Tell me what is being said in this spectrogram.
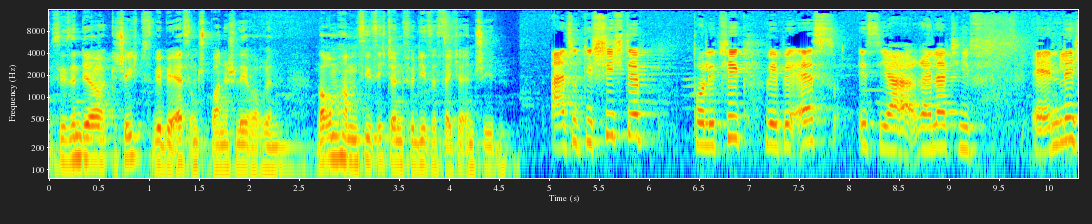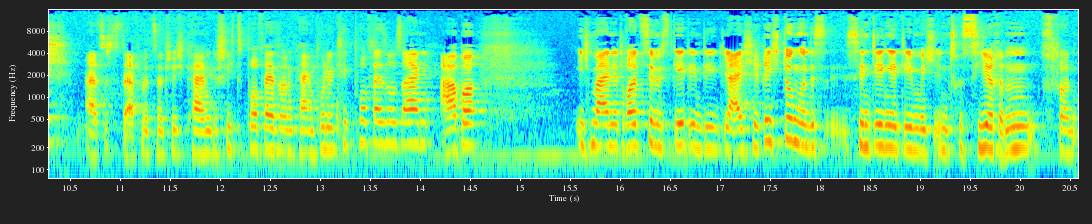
Sie sind ja Geschichts-, WBS- und Spanischlehrerin. Warum haben Sie sich denn für diese Fächer entschieden? Also Geschichte, Politik, WBS ist ja relativ ähnlich. Also das darf man jetzt natürlich keinem Geschichtsprofessor und keinem Politikprofessor sagen, aber ich meine trotzdem, es geht in die gleiche Richtung und es sind Dinge, die mich interessieren schon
